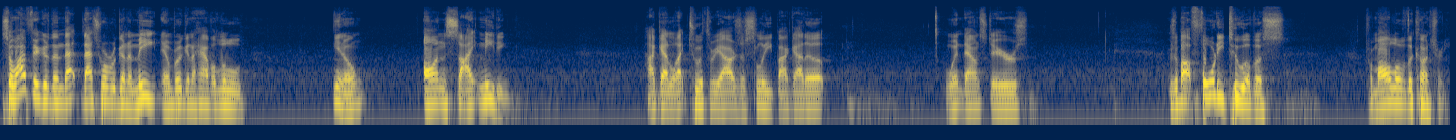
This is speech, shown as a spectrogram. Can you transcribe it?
So I figured then that, that's where we're going to meet, and we're going to have a little you know, on site meeting. I got like two or three hours of sleep. I got up, went downstairs. There's about 42 of us from all over the country.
